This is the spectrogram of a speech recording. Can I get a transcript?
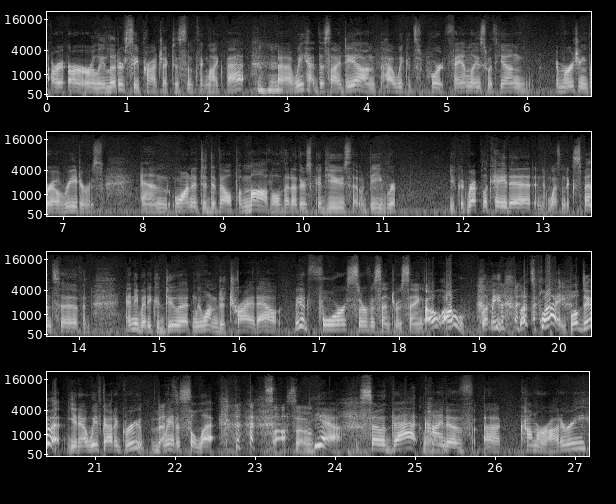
Our, our early literacy project is something like that. Mm-hmm. Uh, we had this idea on how we could support families with young emerging Braille readers, and wanted to develop a model that others could use that would be. Rep- you could replicate it and it wasn't expensive and anybody could do it and we wanted to try it out. We had four service centers saying oh oh let me let's play. We'll do it. You know we've got a group. We had to select. That's awesome. yeah. So that Cool. kind of uh, camaraderie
